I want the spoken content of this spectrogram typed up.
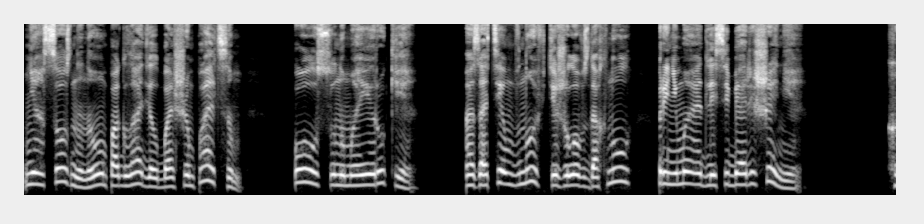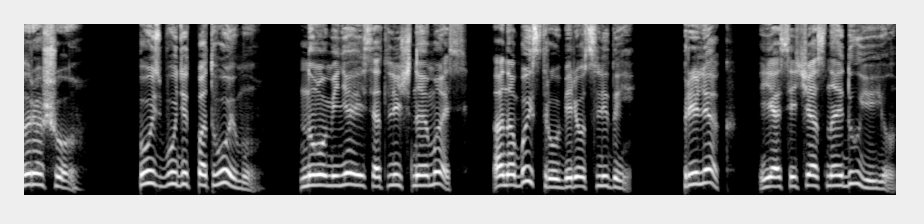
Неосознанно он погладил большим пальцем полосу на моей руке, а затем вновь тяжело вздохнул, принимая для себя решение. «Хорошо. Пусть будет по-твоему. Но у меня есть отличная мазь. Она быстро уберет следы. Приляг, я сейчас найду ее».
